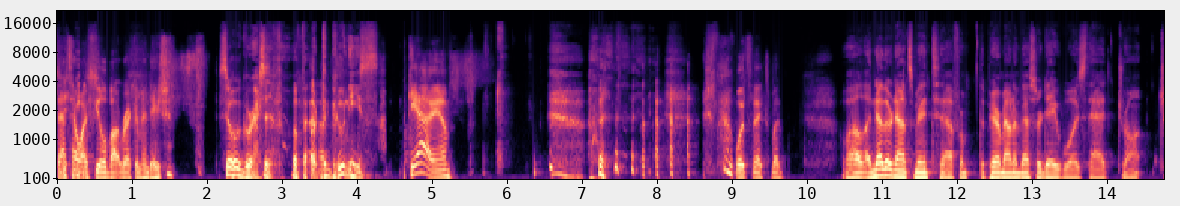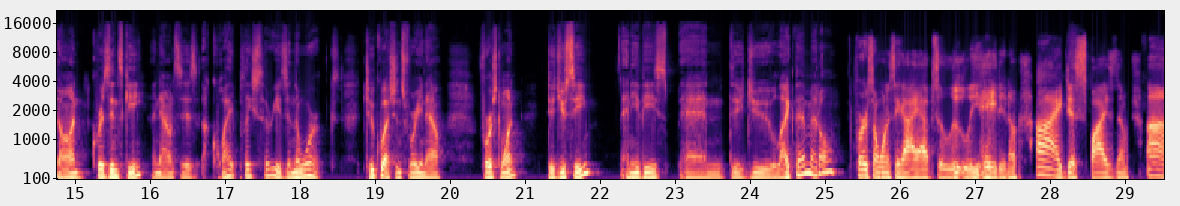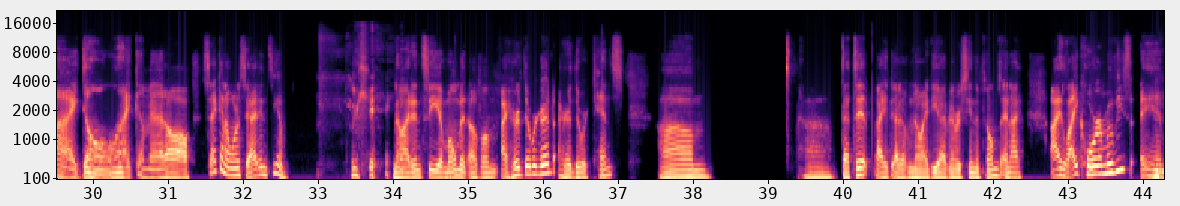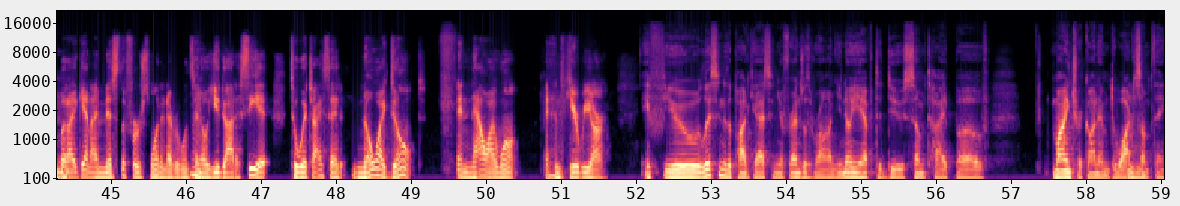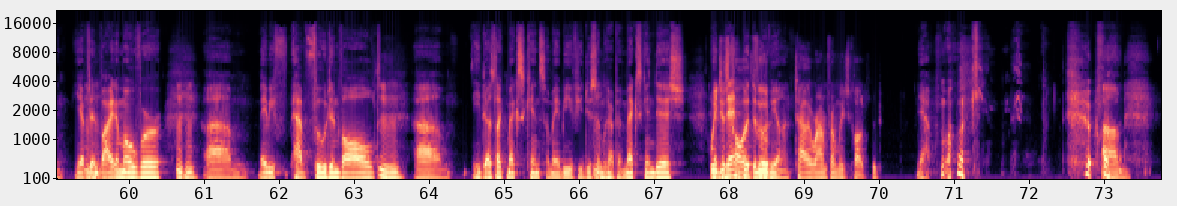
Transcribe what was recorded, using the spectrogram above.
that's how I feel about recommendations. so aggressive about the Goonies. Yeah, I am. What's next, bud? Well, another announcement uh, from the Paramount Investor Day was that John, John Krasinski announces A Quiet Place 3 is in the works. Two questions for you now. First one, did you see any of these and did you like them at all? First, I want to say I absolutely hated him. I despised him. I don't like him at all. Second, I want to say I didn't see him. Okay. No, I didn't see a moment of them. I heard they were good. I heard they were tense. Um, uh, that's it. I, I have no idea. I've never seen the films, and I I like horror movies, and Mhm. but again, I missed the first one, and everyone said, Hmm. "Oh, you got to see it." To which I said, "No, I don't," and now I won't. And here we are. If you listen to the podcast and you're friends with Ron, you know you have to do some type of mind trick on him to watch Mhm. something. You have to Mhm. invite him over, Mm-hmm. um, maybe f- have food involved. Mm-hmm. Um, he does like Mexican, so maybe if you do some Mhm. type of Mexican dish, We just call put it the food. movie on. Tyler, where I'm from, we just call it food. Yeah. um,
